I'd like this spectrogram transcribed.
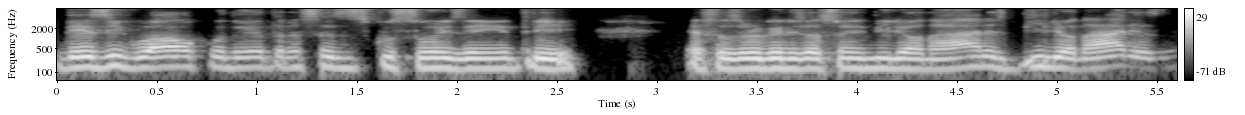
desigual quando entra nessas discussões aí entre essas organizações milionárias, bilionárias, né?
